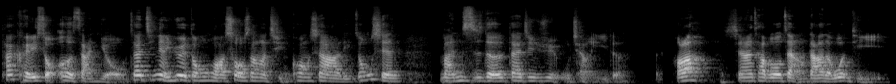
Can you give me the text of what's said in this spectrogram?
他可以守二三游，在今年岳东华受伤的情况下，李宗贤蛮值得带进去五强一的。好了，现在差不多这样，大家的问题，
